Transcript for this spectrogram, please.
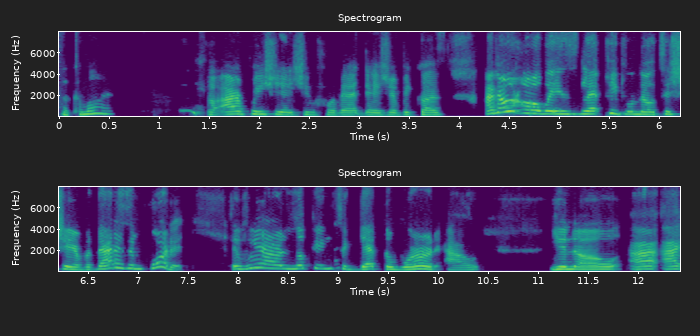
So come on. So I appreciate you for that, Dasia, because I don't always let people know to share, but that is important. If we are looking to get the word out, you know, I, I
